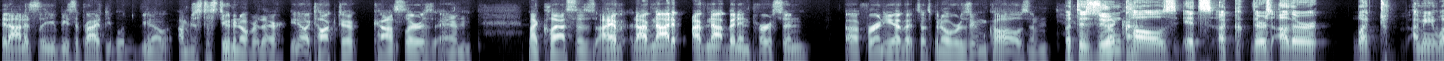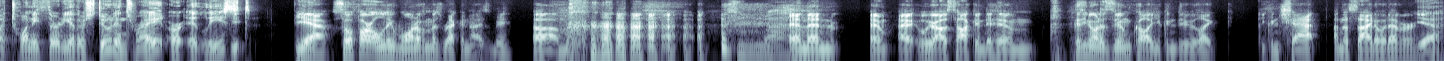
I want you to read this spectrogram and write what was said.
it honestly you'd be surprised. People, you know, I'm just a student over there. You know, I talk to counselors and my classes. I have I've not I've not been in person uh, for any of it. So it's been over Zoom calls and but the Zoom calls, it's a there's other what I mean, what 20, 30 other students, right? Or at least yeah, so far only one of them has recognized me. Um, and then and I, we were, I was talking to him because you know on a Zoom call you can do like you can chat on the side or whatever. yeah.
